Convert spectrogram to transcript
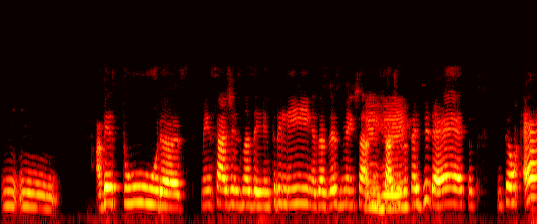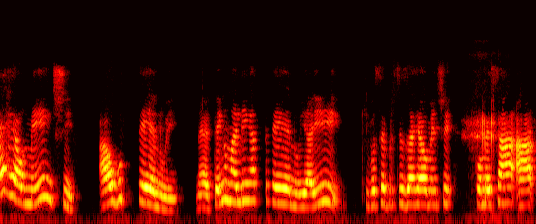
um, um, aberturas, mensagens nas entrelinhas, às vezes mensagens, uhum. mensagens até diretas. Então é realmente algo tênue, né? Tem uma linha tênue aí que você precisa realmente começar a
